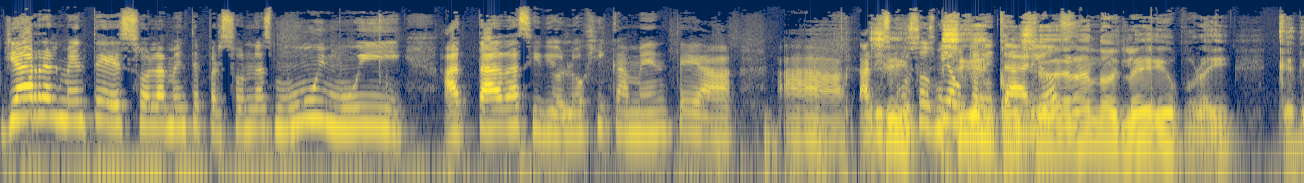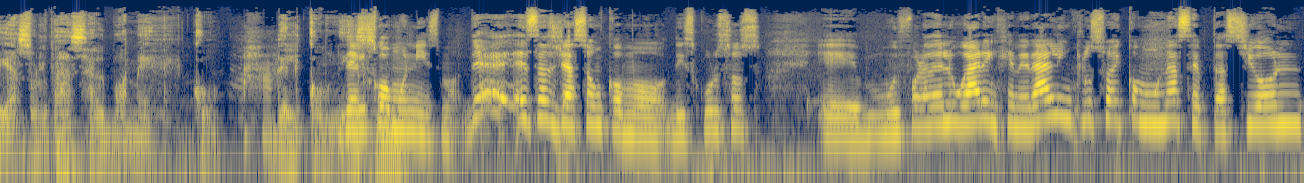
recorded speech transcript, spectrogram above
Ya realmente es solamente personas muy, muy atadas ideológicamente a, a, a discursos sí, muy siguen autoritarios. considerando, leído por ahí, que Díaz Ordaz salvó a México Ajá, del comunismo. Del comunismo. De, esas ya son como discursos eh, muy fuera de lugar. En general, incluso hay como una aceptación,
